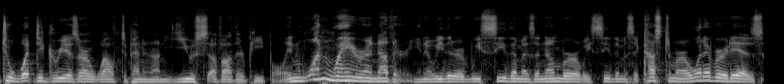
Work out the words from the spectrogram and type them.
to what degree is our wealth dependent on use of other people in one way or another? You know, either we see them as a number or we see them as a customer or whatever it is,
